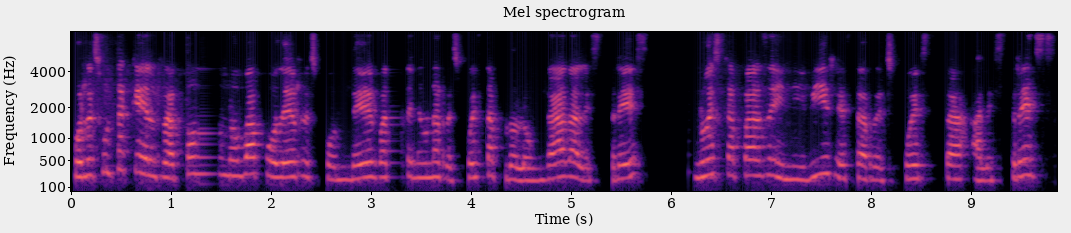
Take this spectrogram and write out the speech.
pues resulta que el ratón no va a poder responder, va a tener una respuesta prolongada al estrés, no es capaz de inhibir esta respuesta al estrés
